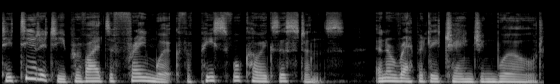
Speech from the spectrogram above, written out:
Te Tiriti provides a framework for peaceful coexistence in a rapidly changing world.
